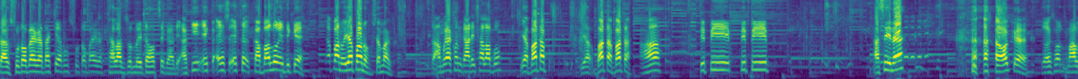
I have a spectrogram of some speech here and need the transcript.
তার ছোট ব্যাগা থাকে এবং ছোট ব্যাগা খেলার জন্য এটা হচ্ছে গাড়ি। আকি কাবালো এদিকে। ইয়া, পানো ইয়া, পানো শ্যামাক তো আমরা এখন গাড়ি চালাবো। ইয়া, বাটা ইয়া, বাটা বাটা। হ্যাঁ পিপি পিপি। আসি না? ওকে এখন মাল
